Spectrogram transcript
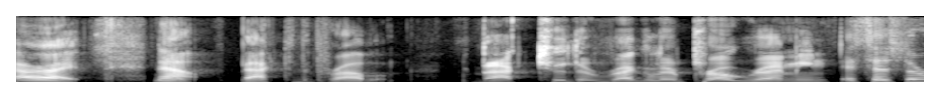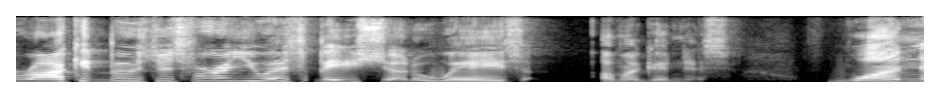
All right. Now, back to the problem. Back to the regular programming. It says the rocket boosters for a U.S. space shuttle weighs oh my goodness, 1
